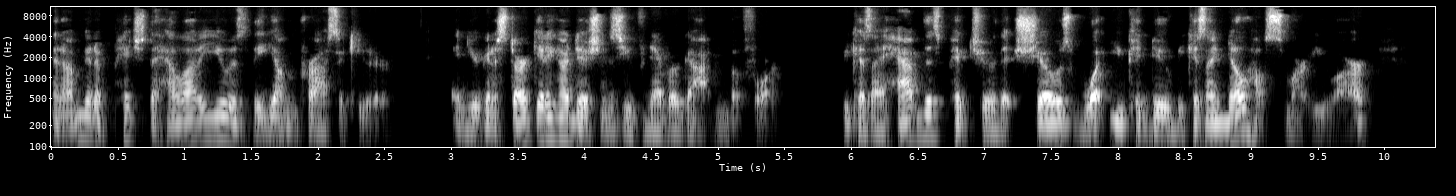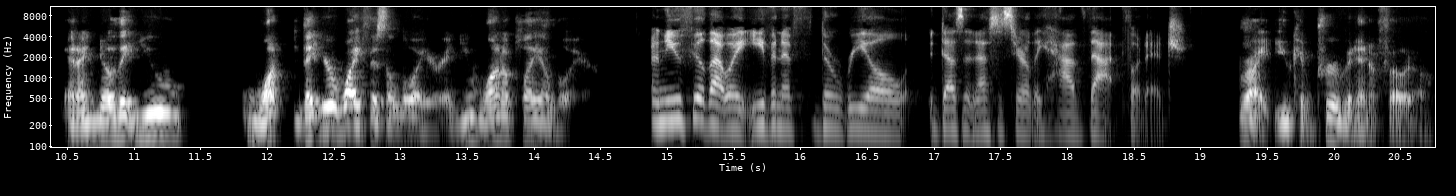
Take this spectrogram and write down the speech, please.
And I'm going to pitch the hell out of you as the young prosecutor. And you're going to start getting auditions you've never gotten before because I have this picture that shows what you can do because I know how smart you are. And I know that you want that your wife is a lawyer and you want to play a lawyer. And you feel that way even if the reel doesn't necessarily have that footage. Right. You can prove it in a photo.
